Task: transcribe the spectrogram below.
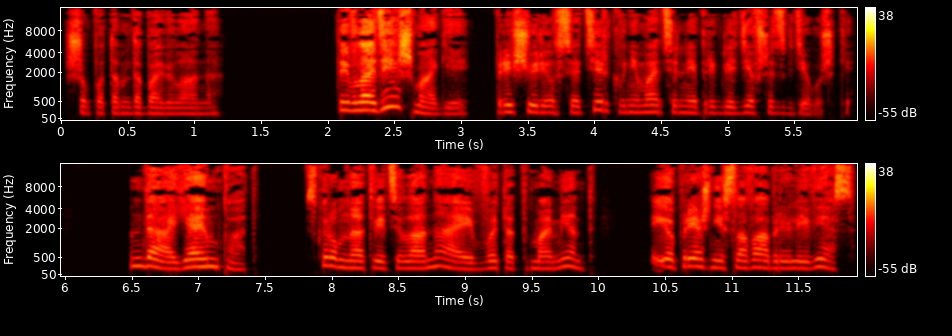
шепотом добавила она. Ты владеешь магией? Прищурился Тирк, внимательнее приглядевшись к девушке. Да, я эмпат. Скромно ответила она, и в этот момент ее прежние слова обрели вес.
